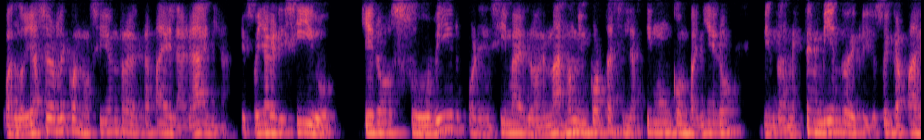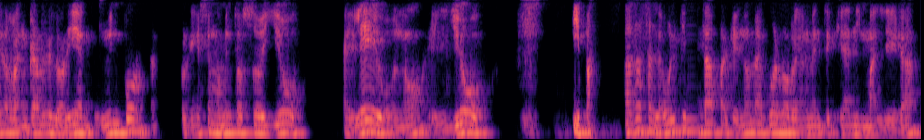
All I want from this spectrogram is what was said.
Cuando ya soy reconocido entra la etapa de la araña, que soy agresivo, quiero subir por encima de los demás, no me importa si lastimo a un compañero mientras me estén viendo de que yo soy capaz de arrancarle los dientes, no importa, porque en ese momento soy yo, el ego, ¿no? El yo. Y pasas a la última etapa, que no me acuerdo realmente qué animal era,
